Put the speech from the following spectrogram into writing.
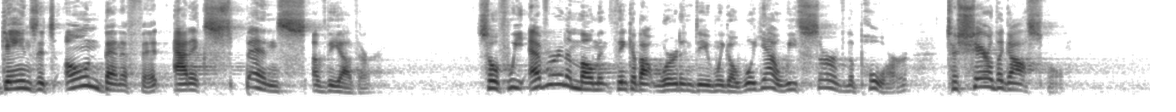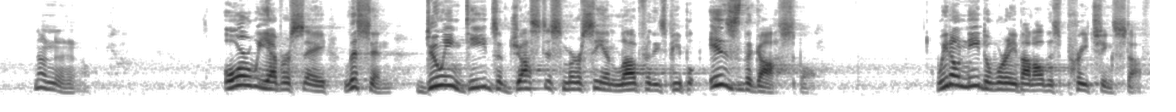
gains its own benefit at expense of the other. So if we ever in a moment think about word and deed and we go, well, yeah, we serve the poor to share the gospel. No, no, no, no. Or we ever say, listen, doing deeds of justice, mercy, and love for these people is the gospel. We don't need to worry about all this preaching stuff.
